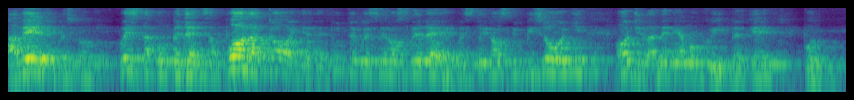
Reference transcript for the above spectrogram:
avere questo, questa competenza, può raccogliere tutte queste nostre idee, questi nostri bisogni, oggi la teniamo qui perché può,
